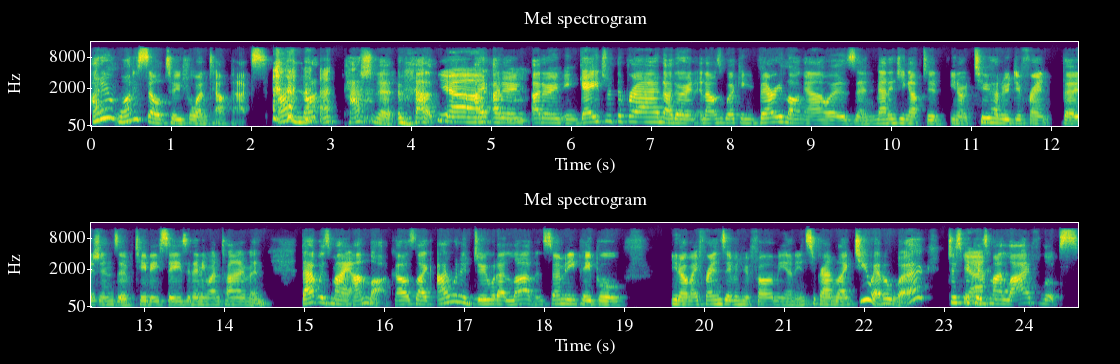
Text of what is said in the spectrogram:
I don't want to sell two for one towel packs. I'm not passionate about yeah. I, I, don't I don't engage with the brand. I don't and I was working very long hours and managing up to, you know, 200 different versions of TVCs at any one time. And that was my unlock. I was like, I want to do what I love. And so many people, you know, my friends even who follow me on Instagram, like, do you ever work? Just because yeah. my life looks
